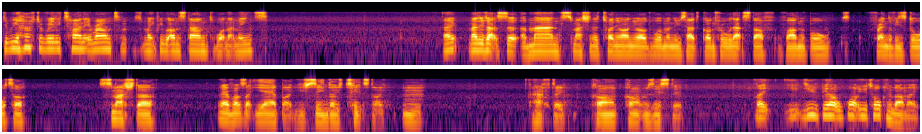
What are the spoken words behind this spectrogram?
do we have to really turn it around to make people understand what that means? Imagine if that's a, a man smashing a 21 year old woman who's had gone through all that stuff, vulnerable, friend of his daughter, smashed her, and everyone's like, yeah, but you've seen those tits though. Mm. Have to. Can't can't resist it. Like you'd be like, what are you talking about, mate?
